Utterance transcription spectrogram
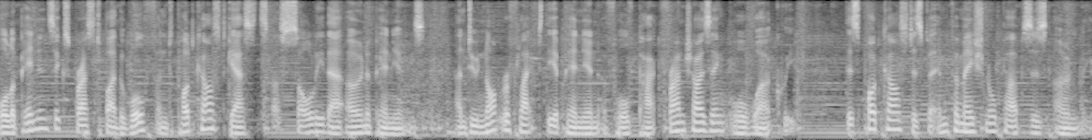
All opinions expressed by the Wolf and podcast guests are solely their own opinions and do not reflect the opinion of Wolfpack Franchising or Workweek. This podcast is for informational purposes only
